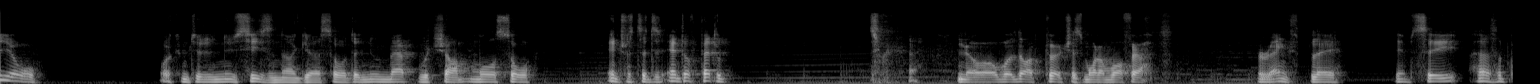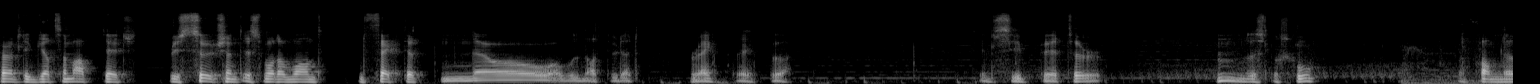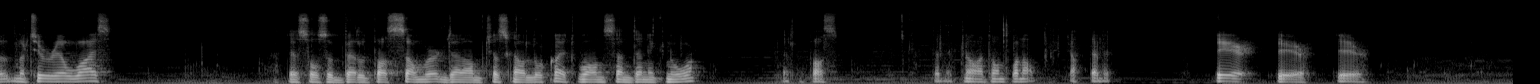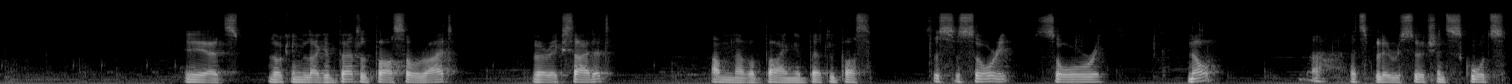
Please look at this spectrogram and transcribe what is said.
Yo. Welcome to the new season, I guess, or the new map, which I'm more so interested in. End of battle. no, I will not purchase Modern Warfare. Ranks play. DMZ has apparently got some update. Resurgence is what I want. Infected. No, I will not do that. Rank play. Ugh. DMZ better. Hmm, this looks cool from the material wise. There's also battle pass somewhere that I'm just gonna look at once and then ignore. Battle pass. God damn it, no, I don't wanna. God damn it. There, there, there. Yeah, it's looking like a battle pass, alright. Very excited. I'm never buying a battle pass. So, so sorry, sorry. No, Ah, let's play Resurgence Squads.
